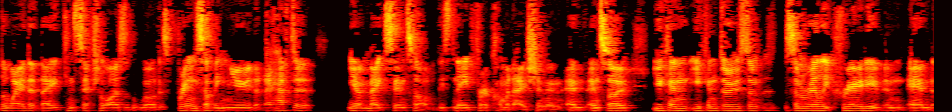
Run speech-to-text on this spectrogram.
the way that they conceptualize the world is bringing something new that they have to you know make sense of this need for accommodation and and and so you can you can do some some really creative and and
